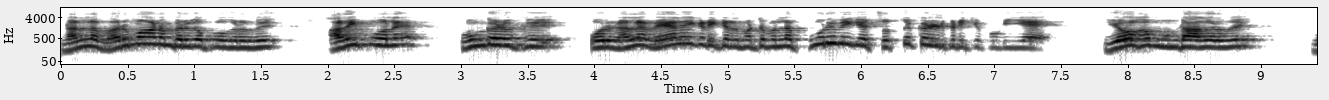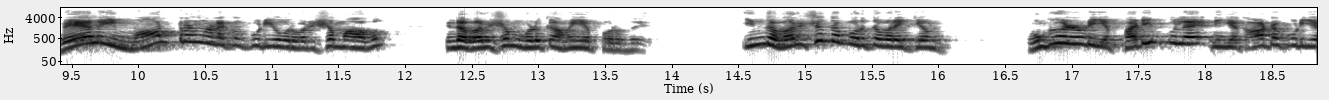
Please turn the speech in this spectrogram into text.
நல்ல வருமானம் பெருக போகிறது. அதே போல உங்களுக்கு ஒரு நல்ல வேலை கிடைக்கிறது மட்டுமல்ல பூர்வீக சொத்துக்கள் கிடைக்கக்கூடிய யோகம் உண்டாகிறது. வேலை மாற்றம் நடக்கக்கூடிய ஒரு வருஷமாகவும் இந்த வருஷம் உங்களுக்கு அமைய போகிறது இந்த வருஷத்தை பொறுத்த வரைக்கும் உங்களுடைய படிப்பில் நீங்கள் காட்டக்கூடிய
